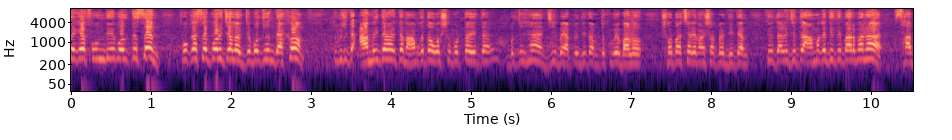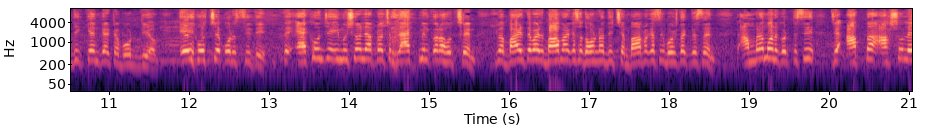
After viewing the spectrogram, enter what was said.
থেকে ফোন দিয়ে বলতেছেন। ফোকাসের পরিচালক যে বলছেন দেখো তুমি যদি আমি দাঁড়াতাম আমাকে তো অবশ্যই পড়তে দিতাম বলতে হ্যাঁ জি ভাই আপনি দিতাম তো খুবই ভালো। সদাচারী মানুষ আপনাকে দিতাম কিন্তু তাহলে যদি আমাকে দিতে পারবে না সাদিক ক্যাম্পকে একটা ভোট দিও? এই হচ্ছে পরিস্থিতি। তো এখন যে ইমোশনালি আপনার হচ্ছে ব্ল্যাকমেল করা হচ্ছেন কিংবা বাড়িতে বাড়িতে বাবা মার কাছে ধর্ণা দিচ্ছেন বাবা মার কাছে বসে থাকতেছেন আমরা মনে করতেছি যে আপনার আসলে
